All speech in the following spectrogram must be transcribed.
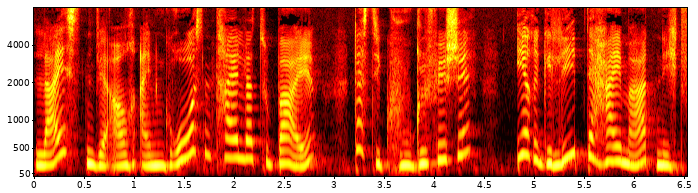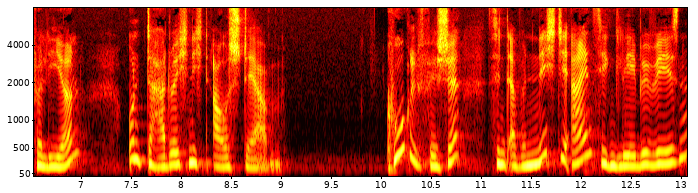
leisten wir auch einen großen Teil dazu bei, dass die Kugelfische ihre geliebte Heimat nicht verlieren und dadurch nicht aussterben. Kugelfische sind aber nicht die einzigen Lebewesen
